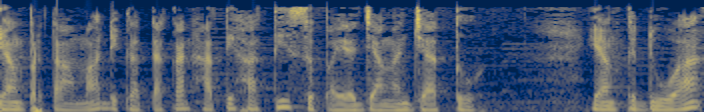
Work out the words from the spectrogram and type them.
yang pertama dikatakan hati-hati supaya jangan jatuh. Yang kedua,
